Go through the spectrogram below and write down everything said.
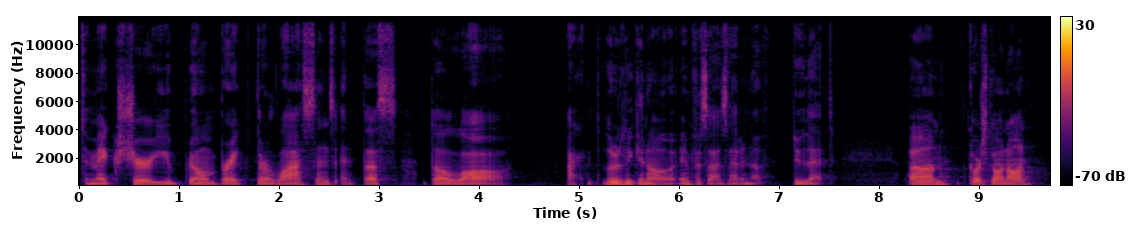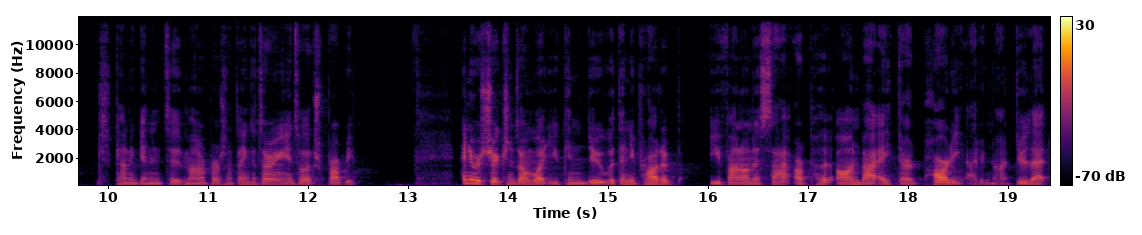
to make sure you don't break their license and thus the law. I literally cannot emphasize that enough. Do that. Um, of course, going on, just kind of getting into my own personal thing concerning intellectual property. Any restrictions on what you can do with any product you find on this site are put on by a third party. I do not do that.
